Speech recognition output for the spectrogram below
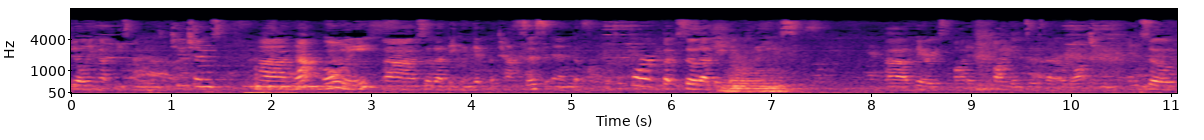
building up these kind of institutions, uh, not only uh, so that they can get the taxes and the public support, but so that they can please uh, various audiences that are watching. And so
